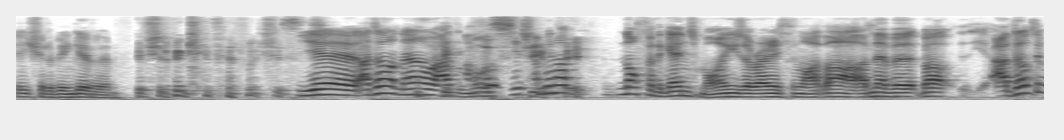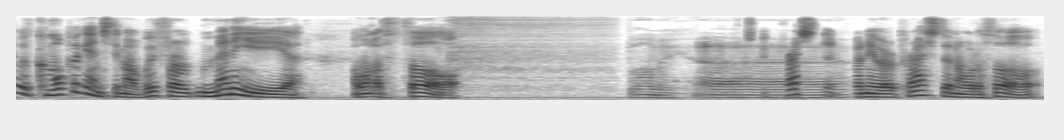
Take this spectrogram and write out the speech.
it should have been given. It should have been given, which is yeah. I don't know. I, I, I, mean, I've, nothing against Moyes or anything like that. I've never, but I don't think we've come up against him, have we? For many years, I would have thought. Blimey. Uh, Preston when you were at Preston, I would have thought.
